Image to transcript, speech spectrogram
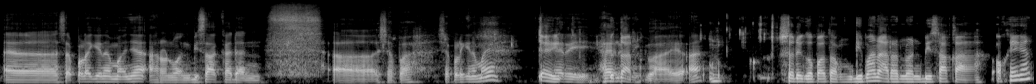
eh siapa lagi namanya Aaron Wan Bisaka dan eh siapa? Siapa lagi namanya? Eh, Harry Harry bentar. Maguire, ah? Sorry gue potong. Gimana Aaron Wan Bisaka? Oke kan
